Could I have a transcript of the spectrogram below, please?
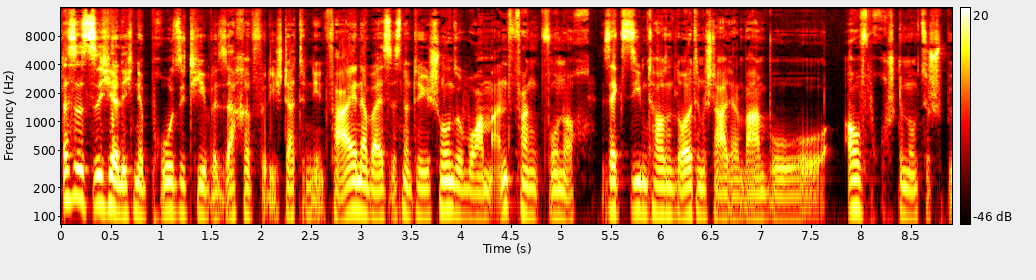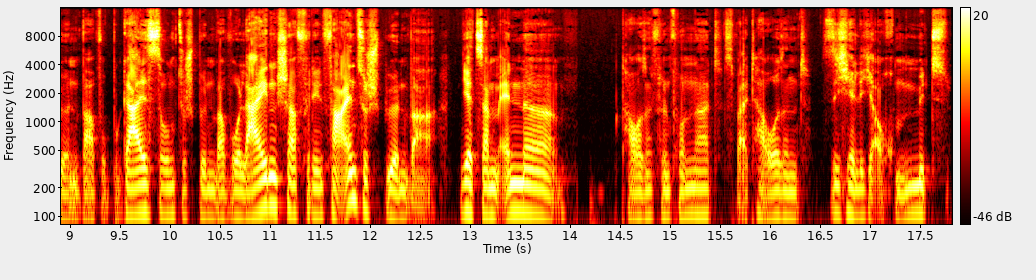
das ist sicherlich eine positive Sache für die Stadt und den Verein, aber es ist natürlich schon so, wo am Anfang, wo noch 6.000, 7.000 Leute im Stadion waren, wo Aufbruchstimmung zu spüren war, wo Begeisterung zu spüren war, wo Leidenschaft für den Verein zu spüren war. Jetzt am Ende 1500, 2000 sicherlich auch mit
